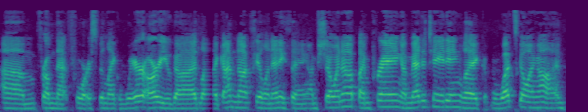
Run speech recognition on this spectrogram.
um, from that force. Been like, where are you, God? Like, I'm not feeling anything. I'm showing up. I'm praying. I'm meditating. Like, what's going on?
